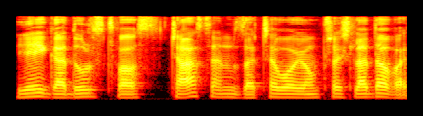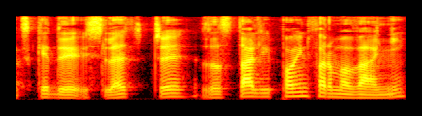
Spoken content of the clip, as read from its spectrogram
Jej gadulstwo z czasem zaczęło ją prześladować, kiedy śledczy zostali poinformowani,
